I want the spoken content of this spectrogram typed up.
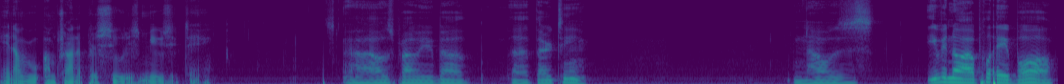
and I'm I'm trying to pursue this music thing. Uh, I was probably about uh, 13. And I was, even though I played ball,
